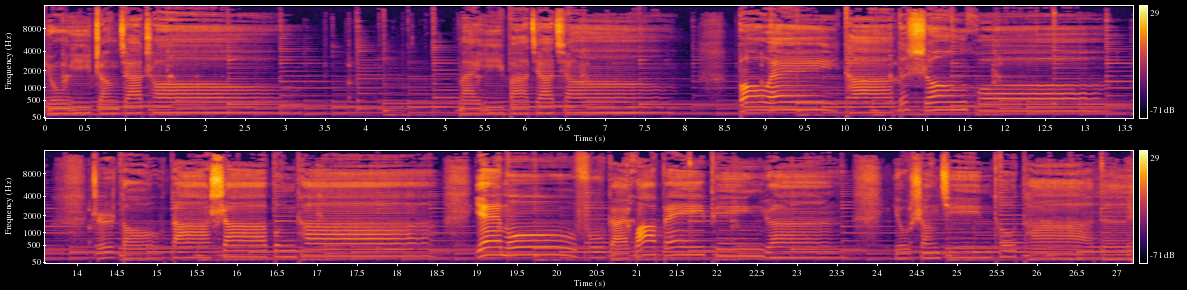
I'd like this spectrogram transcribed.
用一张假钞买一把假枪，保卫他的生活，直到大厦崩塌。夜幕覆盖华北平原，忧伤浸透他的脸。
